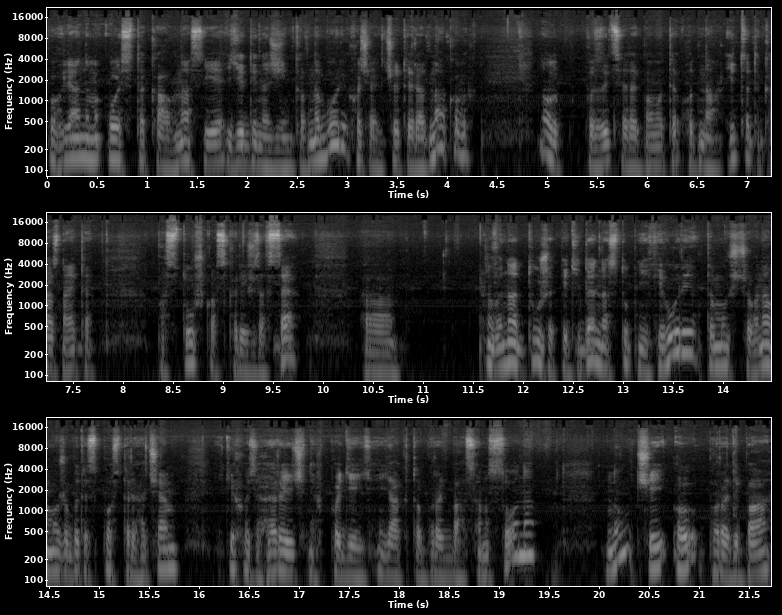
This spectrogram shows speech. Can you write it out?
поглянемо ось така. У нас є єдина жінка в наборі, хоча й чотири однакових. Ну, позиція, так би мовити, одна. І це така, знаєте, пастушка, скоріш за все. Вона дуже підійде наступній фігурі, тому що вона може бути спостерігачем якихось героїчних подій, як то боротьба Самсона, ну, чи боротьба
